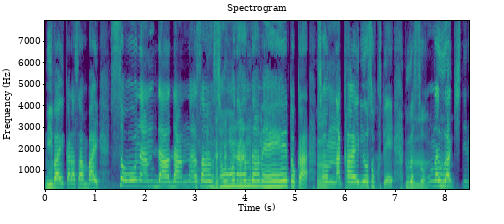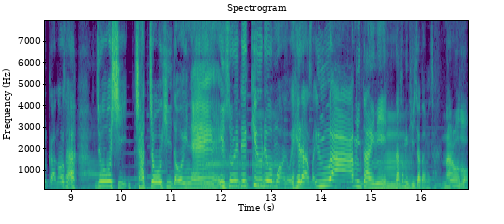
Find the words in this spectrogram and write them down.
2倍から3倍「そうなんだ旦那さん そうなんだね」とか、そんな帰り遅くてうわそんな浮気してる可能性上司社長ひどいね。えそれで給料も減らさうわーみたいにうん。中身聞いちゃダメですよ。なるほど。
